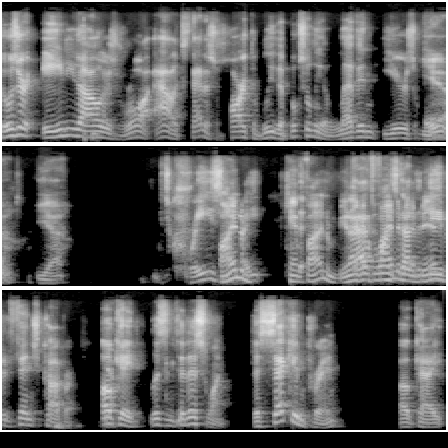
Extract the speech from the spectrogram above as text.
Those are $80 raw. Alex, that is hard to believe. That book's only 11 years Yeah. old. Yeah. It's crazy. Find right? Can't That- find them. You're not That's gonna one's find them got the bin. David Finch cover. Yeah. Okay, listen to this one. The second print, okay,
